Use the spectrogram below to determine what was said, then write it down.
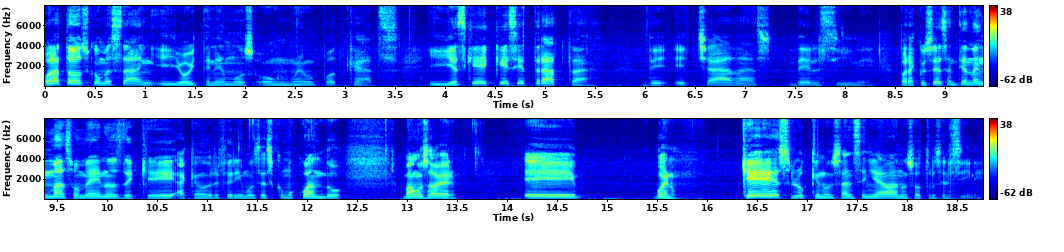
Hola a todos, ¿cómo están? Y hoy tenemos un nuevo podcast. Y es que, ¿de qué se trata? De echadas del cine. Para que ustedes entiendan más o menos de qué, a qué nos referimos, es como cuando, vamos a ver, eh, bueno, ¿qué es lo que nos ha enseñado a nosotros el cine?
